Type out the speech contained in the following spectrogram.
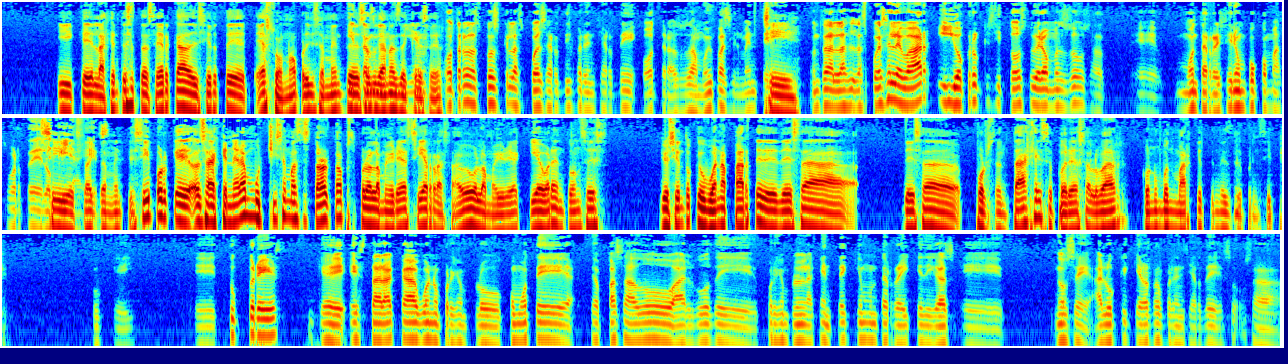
y que la gente se te acerca a decirte eso, ¿no? Precisamente esas ganas de crecer. Otras de las cosas que las puede hacer diferenciar de otras, o sea, muy fácilmente. Sí. O sea, las, las puedes elevar y yo creo que si todos tuviéramos eso, o sea, eh, Monterrey sería un poco más fuerte de lo sí, que Sí, exactamente. Sí, porque, o sea, genera muchísimas startups, pero la mayoría cierra, ¿sabes? O la mayoría quiebra, entonces yo siento que buena parte de, de esa de ese porcentaje se podría salvar con un buen marketing desde el principio. Ok. Eh, ¿Tú crees que estar acá, bueno, por ejemplo, ¿cómo te, ha pasado algo de, por ejemplo, en la gente aquí en Monterrey que digas, eh, no sé, algo que quieras referenciar de eso, o sea,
